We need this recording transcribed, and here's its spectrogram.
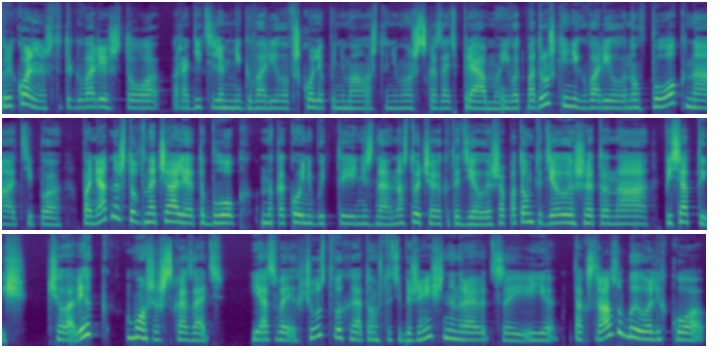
Прикольно, что ты говоришь, что родителям не говорила, в школе понимала, что не можешь сказать прямо. И вот подружке не говорила, но в блог на, типа, понятно, что вначале это блог на какой-нибудь, ты, не знаю, на 100 человек это делаешь, а потом ты делаешь это на 50 тысяч человек, можешь сказать и о своих чувствах, и о том, что тебе женщины нравятся, и так сразу было легко,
